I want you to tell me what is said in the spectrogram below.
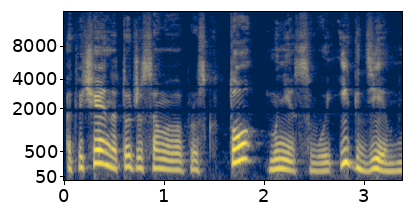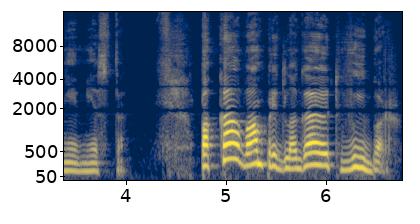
отвечая на тот же самый вопрос, кто мне свой и где мне место. Пока вам предлагают выбор.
